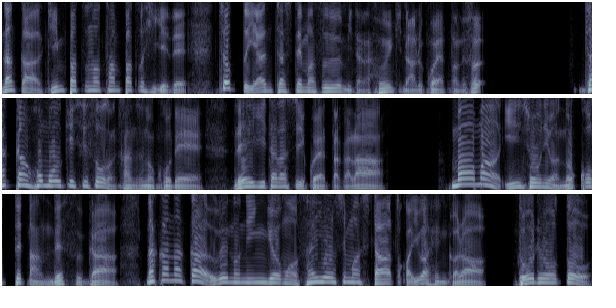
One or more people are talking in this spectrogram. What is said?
なんか、金髪の単発ヒゲで、ちょっとやんちゃしてます、みたいな雰囲気のある子やったんです。若干ホモ受けしそうな感じの子で、礼儀正しい子やったから、まあまあ印象には残ってたんですが、なかなか上の人形も採用しましたとか言わへんから、同僚と、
